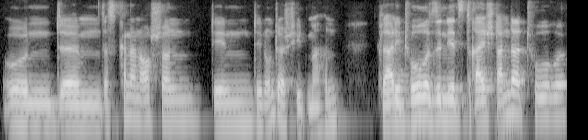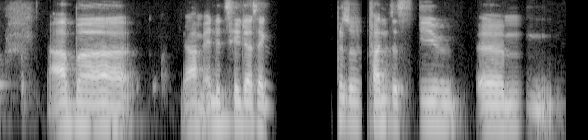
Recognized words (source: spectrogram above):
Und ähm, das kann dann auch schon den, den Unterschied machen. Klar, die Tore sind jetzt drei Standardtore, aber ja, am Ende zählt das Ergebnis und fand, dass die ähm,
